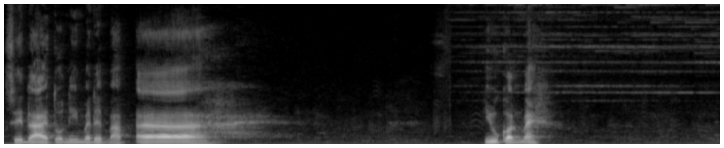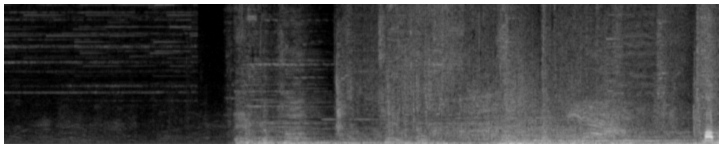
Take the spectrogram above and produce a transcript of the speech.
เสียดายตัวนี้ไม่ได้บัฟเอ่อฮิวก่อนไหมบอม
